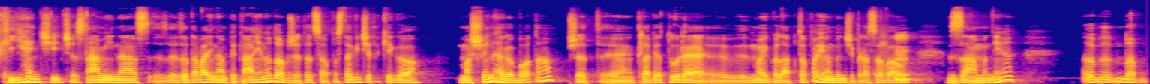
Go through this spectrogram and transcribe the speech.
klienci czasami nas zadawali nam pytanie, no dobrze, to co, postawicie takiego maszynę, robota przed e, klawiaturę e, mojego laptopa i on będzie pracował za mnie. No, no,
